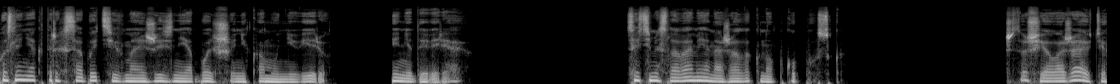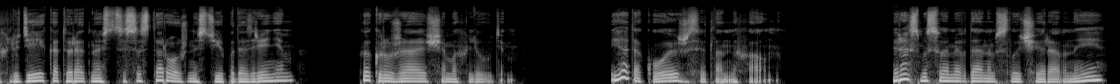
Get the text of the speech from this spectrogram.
После некоторых событий в моей жизни я больше никому не верю и не доверяю. С этими словами я нажала кнопку «Пуск». Что ж, я уважаю тех людей, которые относятся с осторожностью и подозрением к окружающим их людям. Я такое же, Светлана Михайловна. Раз мы с вами в данном случае равны,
